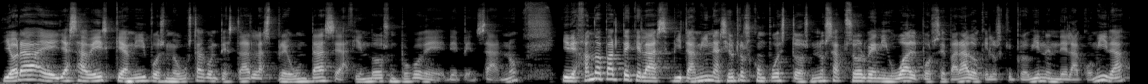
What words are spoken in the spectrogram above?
y ahora ya sabéis que a mí pues me gusta contestar las preguntas haciéndoos un poco de, pensar, ¿no? Y dejando aparte que las vitaminas y otros compuestos no se absorben igual por separado que los que provienen de la comida,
